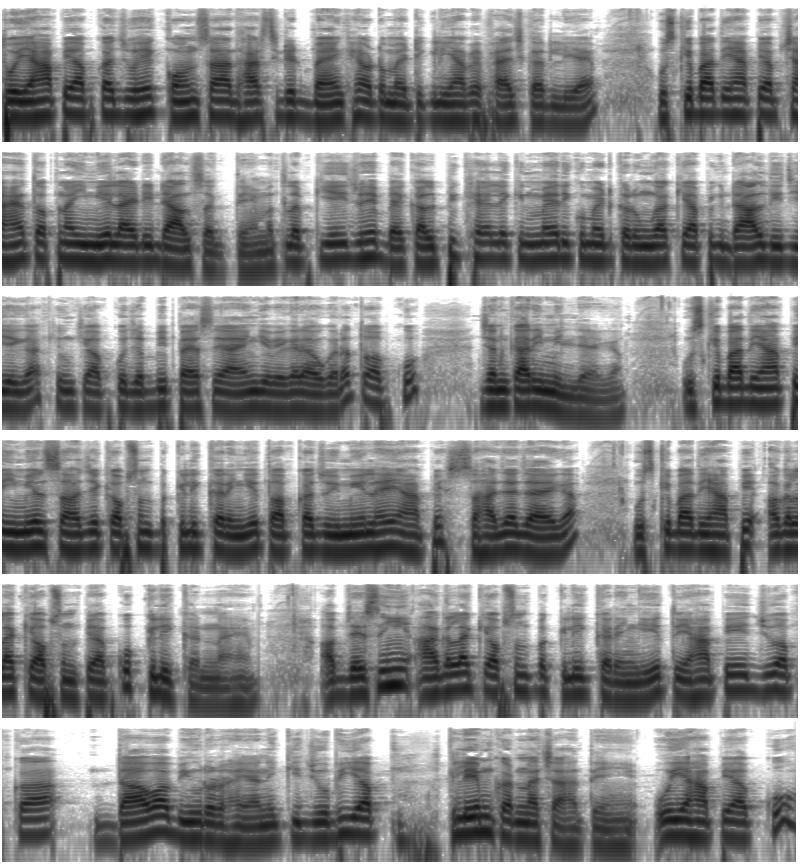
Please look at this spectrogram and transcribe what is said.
तो यहाँ पे आपका जो है, कौन सा आधार सीडेड बैंक है ऑटोमेटिकली यहाँ पे फैच कर लिया है। उसके बाद यहाँ पे आप चाहें तो अपना ईमेल आईडी डाल सकते हैं। मतलब कि ये जो है, वैकल्पिक है, लेकिन मैं रिकमेंड करूँगा कि आप एक डाल दीजिएगा, क्योंकि आपको जब भी पैसे आएँगे वगैरह वगैरह तो आपको जानकारी मिल जाएगा। उसके बाद यहाँ पे ईमेल सहजे के ऑप्शन पर क्लिक करेंगे तो आपका जो ईमेल है, यहाँ पे सहजा जाएगा। उसके बाद यहाँ पे अगला के ऑप्शन पे आपको क्लिक करना है। अब जैसे ही अगला के ऑप्शन पर क्लिक करेंगे तो यहाँ पे जो आपका दावा ब्यूरर है, यानी कि जो भी आप क्लेम करना चाहते हैं, वो यहाँ पे आपको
